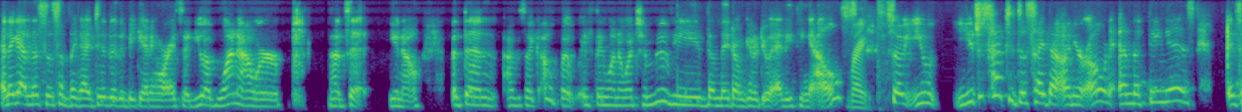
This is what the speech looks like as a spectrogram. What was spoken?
And again, this is something I did at the beginning where I said, you have one hour, that's it, you know. But then I was like, oh, but if they want to watch a movie, then they don't get to do anything else. Right. So you you just have to decide that on your own. And the thing is, is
